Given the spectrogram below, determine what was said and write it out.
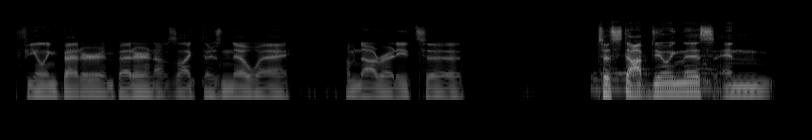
feeling better and better. And I was like, there's no way I'm not ready to to stop doing this. Yeah. And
